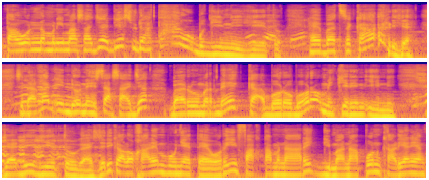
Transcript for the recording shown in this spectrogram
Tahun 65 saja dia sudah tahu begini Hebat gitu, ya. hebat sekali ya. Sedangkan Indonesia saja baru merdeka, boro-boro mikirin ini. Jadi gitu guys. Jadi kalau kalian punya teori, fakta menarik, gimana pun kalian yang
